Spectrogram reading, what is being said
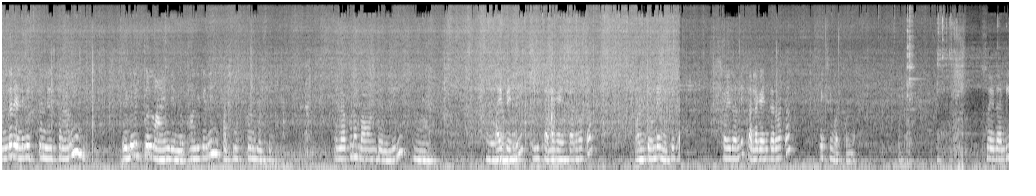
అందరు ఎండుమిర్చితో చేస్తారు కానీ ఎండుమిర్చితో మా ఆయన తిండు అందుకని పచ్చిమిర్చితో చేస్తాం ఇలా కూడా బాగుంటుంది. అయిపోయింది. ఇది చల్లగా అయిన తర్వాత అంత ఉండే మిక్సీ. సో ఇదండి చల్లగా అయిన తర్వాత మిక్సీ పట్టుకుందాం. సో ఇదండి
